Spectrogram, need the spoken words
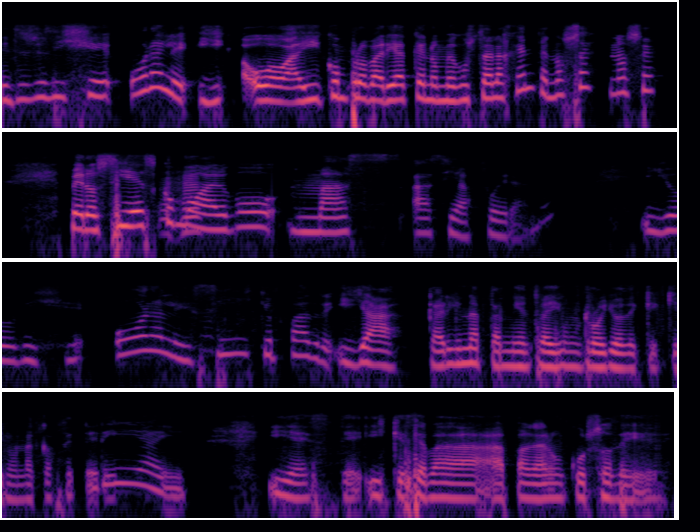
Entonces yo dije, órale, y, o ahí comprobaría que no me gusta la gente, no sé, no sé, pero sí es como algo más hacia afuera, ¿no? Y yo dije, órale, sí, qué padre. Y ya, Karina también trae un rollo de que quiere una cafetería y, y este, y que se va a pagar un curso de,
